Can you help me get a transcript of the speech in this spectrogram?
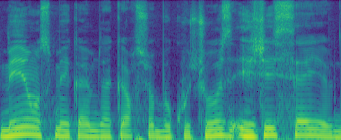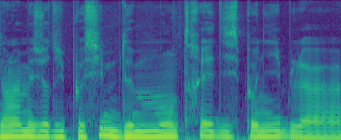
Mais on se met quand même d'accord sur beaucoup de choses et j'essaye, dans la mesure du possible, de montrer disponible euh,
